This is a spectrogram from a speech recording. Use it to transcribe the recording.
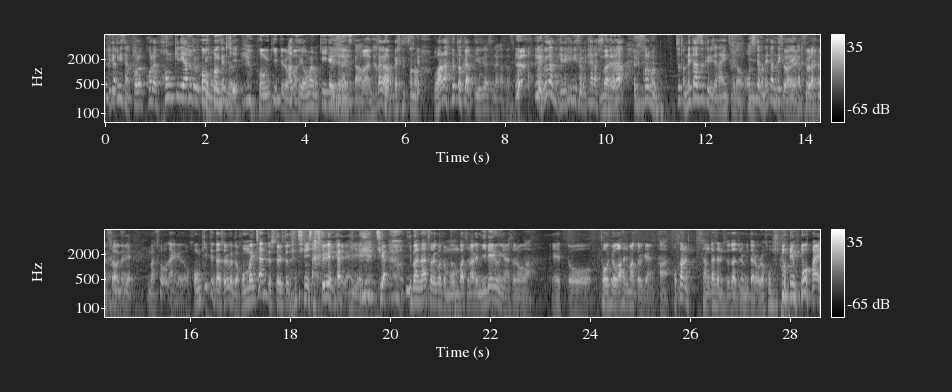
秀樹兄さんこれこれ本気でやっとるっていうのを本全部気本気っていうのは熱い思いも聞いてるじゃないですか、まあだから別にその笑うとかっていうやつじゃなかったんですけど普段の秀樹兄さんのキャラしてたから、まこれもちょっとネタ作りじゃないんですけど落ちてもネタにできたらええかってぐらいの感じで、まあそうなんやけど本気って言ったらそれこそほんまにちゃんとしてる人たちに失礼やいやいや違う。今なそれこそ門橋のあれ見れるんやその、はいえっと投票が始まっとるけん、はい。他の参加者の人たちの見たら俺ほんまにもう謝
